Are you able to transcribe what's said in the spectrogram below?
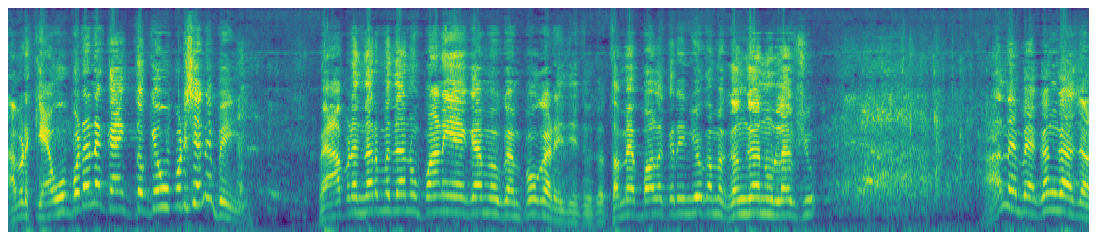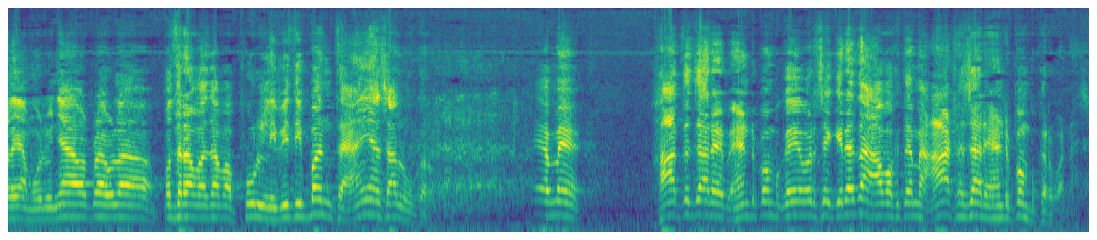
આપણે કહેવું પડે ને કાંઈક તો કેવું પડશે ને ભાઈ. હવે આપણે નર્મદાનું પાણી એ ગમે પોગાડી દીધું. તો તમે બળ કરીને જો કે અમે ગંગાનું લાવશું. હા ને બે ગંગાજળ એમ ઓલું ત્યાં આપણે ઓલા પધરાવા જવા ફૂલની વિધિ બંધ થાય, અહીંયા ચાલુ કરો. અમે સાત હજાર હેન્ડપંપ ગયા વર્ષે કર્યા હતા, આ વખતે અમે આઠ હજાર હેન્ડપંપ કરવાના છે.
